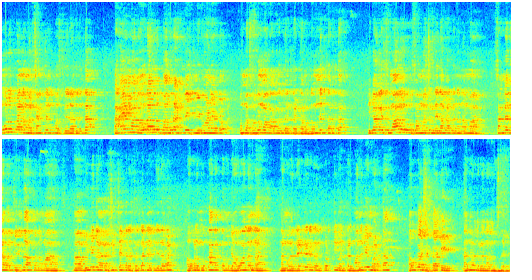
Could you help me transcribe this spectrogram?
ಮೂರು ಕೂಡ ನಮ್ಮಲ್ಲಿ ಸ್ಯಾಂಕ್ಷನ್ ಪೋಸ್ಟ್ ಇರೋದ್ರಿಂದ ಕಾಯಮಾಗಿ ಅವರಾದರೂ ಬಂದರೆ ಅಟ್ಲೀಸ್ಟ್ ನಿರ್ವಹಣೆ ತುಂಬ ಸುಗಮವಾಗಿ ಆಗುತ್ತೆ ಅಂತ ನಮ್ಮ ಗಮನಕ್ಕೆ ತರ್ತಾ, ಈಗಾಗಲೇ ಸುಮಾರು ಸಮಸ್ಯೆಗಳಿದ್ದಾವೆ ಅದನ್ನು ನಮ್ಮ ಸಂಘದ ವತಿಯಿಂದ ಹಾಗೂ ನಮ್ಮ ವಿವಿಧ ಶಿಕ್ಷಕರ ಸಂಘಟನೆಗಳಿದ್ದಾವೆ, ಅವುಗಳ ಮುಖಾಂತರ ತಮಗೆ ಅಹವಾಲನ್ನು ನಮ್ಮ ಲೆಟರ್ಗಳನ್ನು ಕೊಡ್ತೀವಿ ಅಂತೇಳಿ ಮನವಿ ಮಾಡ್ತಾ, ಅವಕಾಶಕ್ಕಾಗಿ ಧನ್ಯವಾದಗಳನ್ನು ಅರ್ಪಿಸ್ತೇವೆ.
